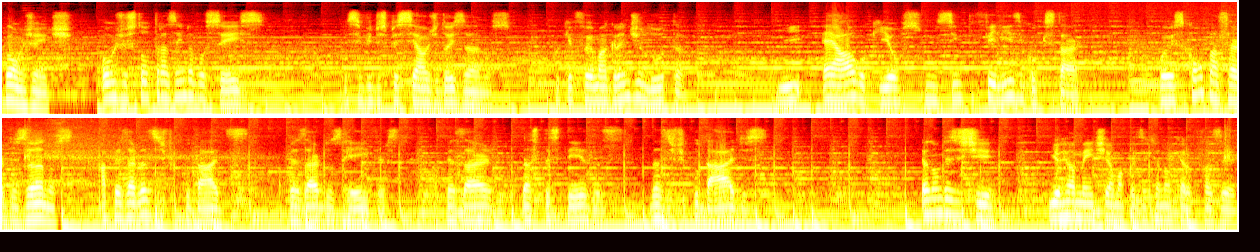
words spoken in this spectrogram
Bom, gente, hoje estou trazendo a vocês esse vídeo especial de dois anos, porque foi uma grande luta e é algo que eu me sinto feliz em conquistar, pois com o passar dos anos, apesar das dificuldades, apesar dos haters, apesar das tristezas, das dificuldades, eu não desisti e eu realmente é uma coisa que eu não quero fazer,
